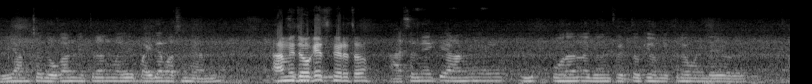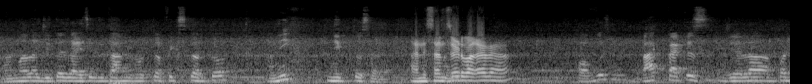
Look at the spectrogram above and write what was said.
ही आमच्या दोघां मित्रांमध्ये पहिल्यापासून आहे आम्ही. आम्ही दोघेच फिरतो. असं नाही की आम्ही पोरांना घेऊन फिरतो किंवा मित्रमंडळी वगैरे. आम्हाला जिथं जायचं तिथं आम्ही फक्त फिक्स करतो आणि निघतो सर. आणि सनसेट बघायला? ऑब्विसली बॅक पॅकर्स ज्याला आपण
